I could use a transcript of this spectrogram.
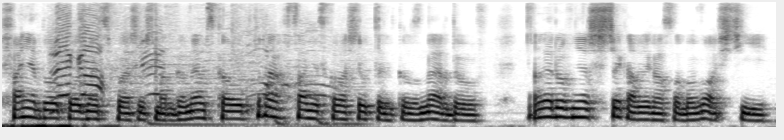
Fajnie było poznać społeczność margonemską, która wcale nie składa się tylko z nerdów, ale również z ciekawych osobowości.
